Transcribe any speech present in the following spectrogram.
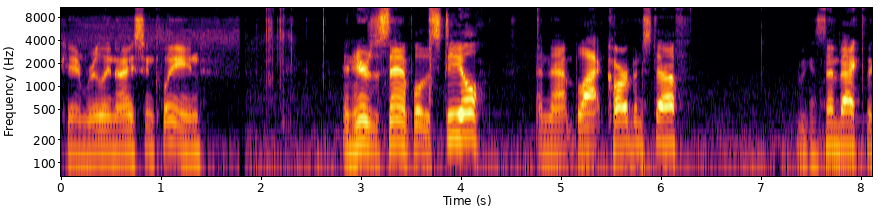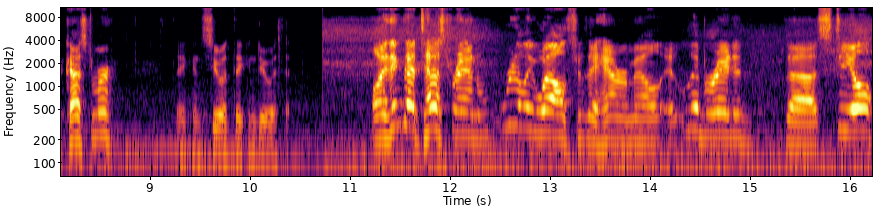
Came really nice and clean. And here's a sample of the steel and that black carbon stuff. We can send back to the customer. They can see what they can do with it. Well, I think that test ran really well through the hammer mill. It liberated the steel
